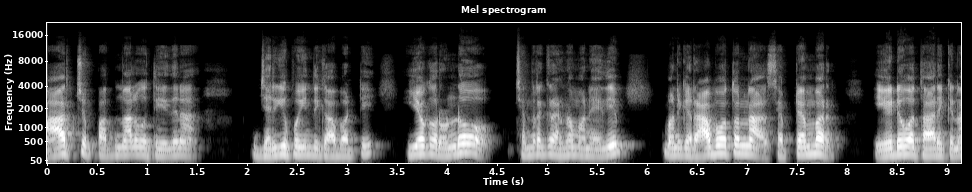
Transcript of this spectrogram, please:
మార్చి పద్నాలుగో తేదీన జరిగిపోయింది కాబట్టి ఈ యొక్క రెండో చంద్రగ్రహణం అనేది మనకి రాబోతున్న సెప్టెంబర్ ఏడవ తారీఖున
